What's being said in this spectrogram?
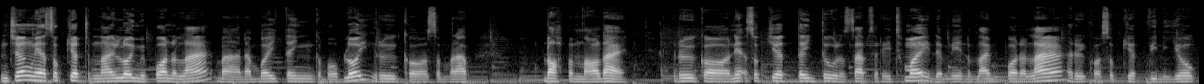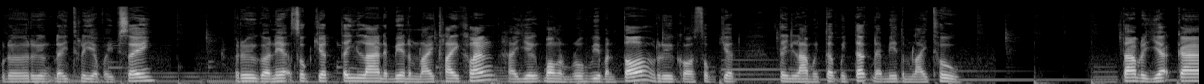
អញ្ចឹងអ្នកសុខចិត្តចំណាយលុយ1000ដុល្លារបាទដើម្បីទិញកាបូបលុយឬក៏សម្រាប់ដោះបំណុលដែរឬក៏អ្នកសុខចិត្តទិញទូរស័ព្ទស៊េរីថ្មីដែលមានតម្លៃ1000ដុល្លារឬក៏សុខចិត្តវិនិយោគលើរឿងដីធ្លីអ្វីផ្សេង ឬក៏អ្នកសុកចិត្តទិញឡានដែលមានតម្លៃថ្លៃខ្លាំងហើយយើងបងរំលោះវាបន្តឬក៏សុកចិត្តទិញឡានមួយទឹកមួយទឹកដែលមានតម្លៃធូរតាមរយៈការ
